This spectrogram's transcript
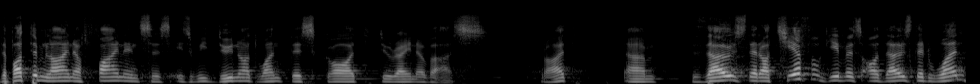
The bottom line of finances is we do not want this God to reign over us. Right? Um, those that are cheerful givers are those that want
